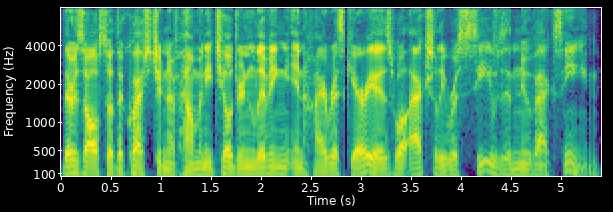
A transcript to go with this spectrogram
There's also the question of how many children living in high risk areas will actually receive the new vaccine.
